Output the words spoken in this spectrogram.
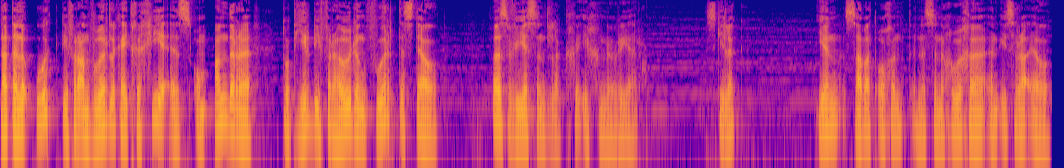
Dat hulle ook die verantwoordelikheid gegee is om ander tot hierdie verhouding voor te stel was wesentlik geïgnoreer. Skielik een Sabbatoggend in 'n sinagoge in Israel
